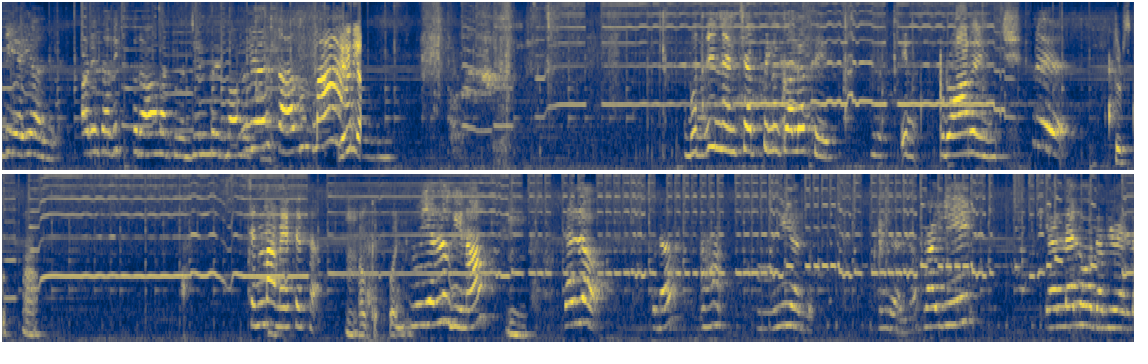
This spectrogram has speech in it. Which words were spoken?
ఇది వేయాలి అదే సరిగ్గా రావట్లేదు దీనిపై బాగా బుద్ధి నేను చెప్పిన కలర్స్ ఇప్పుడు ఆరెంజ్. తుడుచుకో. చిన్న వేసేసా ఓకే పోయింది నువ్వు ఎల్లో గీనా? ఎల్లో కూడా ఈ yellow Y L L O W L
